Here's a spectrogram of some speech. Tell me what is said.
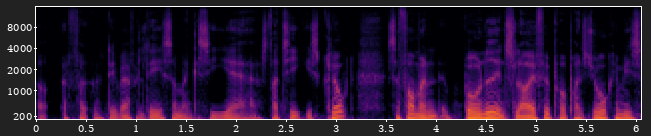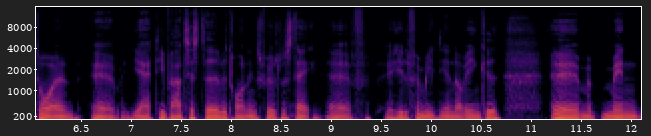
det er i hvert fald det, som man kan sige er strategisk klogt, så får man bundet en sløjfe på prins Joachim-historien. Øh, ja, de var til stede ved dronningens fødselsdag, øh, hele familien og vinkede, øh, men,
